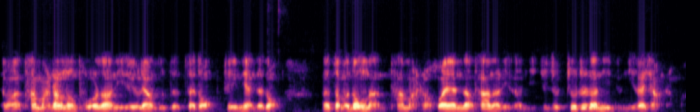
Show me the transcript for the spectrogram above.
对吧？他马上能捕捉到你这个量子在在动，这个念在动。那怎么动呢？他马上还原到他那里头，你就就就知道你你在想什么，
